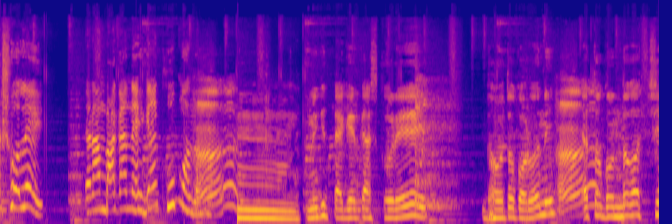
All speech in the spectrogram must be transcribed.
আসলে এরম বাগানে এখানে খুব মজা। তুমি কি ত্যাগের কাজ করে ধৌত করনি? এত গন্ধ করছে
